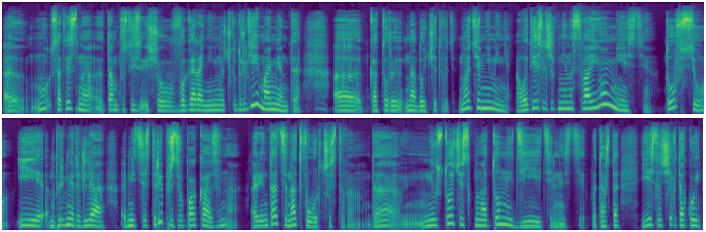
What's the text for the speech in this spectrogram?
Э, ну, соответственно, там просто еще в выгорании немножечко другие моменты, э, которые надо учитывать, но тем не менее. А вот если человек не на своем месте, то все. И, например, для медсестры противопоказана ориентация на творчество, да, неустойчивость к монотонной деятельности. Потому что если человек такой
